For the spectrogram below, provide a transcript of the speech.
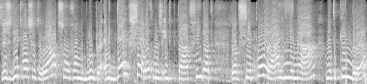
Dus dit was het raadsel van de bloedbruid. En ik denk zelf, met zijn interpretatie, dat, dat Sephora hierna met de kinderen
